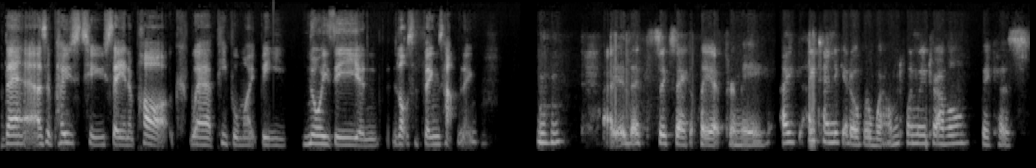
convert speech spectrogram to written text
there, as opposed to, say, in a park where people might be noisy and lots of things happening. Mm-hmm. I, that's exactly it for me. I, I tend to get overwhelmed when we travel because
